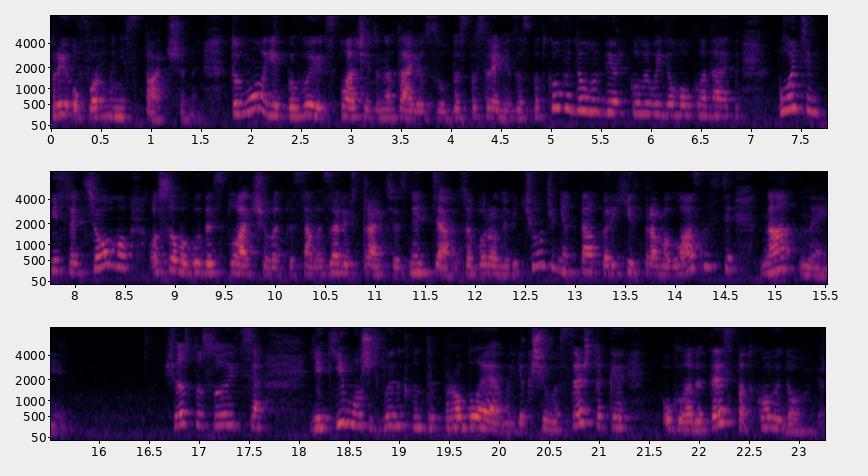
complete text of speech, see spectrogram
при оформленні спадщини. Тому, якби ви сплачуєте нотаріусу безпосередньо за спадковий договір, коли ви його укладаєте, потім після цього особа буде сплачувати саме за реєстрацію зняття заборони відчуження та перехід права власності на неї. Що стосується, які можуть виникнути проблеми, якщо ви все ж таки укладете спадковий договір.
